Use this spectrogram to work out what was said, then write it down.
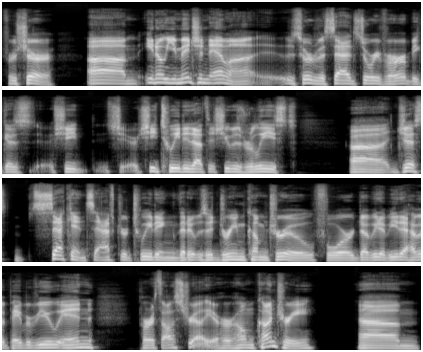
for sure. Um, you know, you mentioned Emma. It was sort of a sad story for her because she she, she tweeted out that she was released uh, just seconds after tweeting that it was a dream come true for WWE to have a pay per view in Perth, Australia, her home country. Um,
